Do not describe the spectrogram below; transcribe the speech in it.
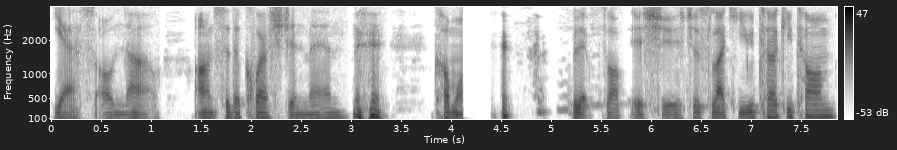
Yes or no? Answer the question, man. Come on. Flip flop issues, just like you, Turkey Tom.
